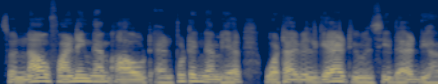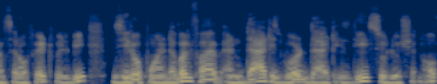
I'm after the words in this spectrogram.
So now finding them out and putting them here what I will get you will see that the answer of it will be 0 0.55 and that is what that is the solution of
